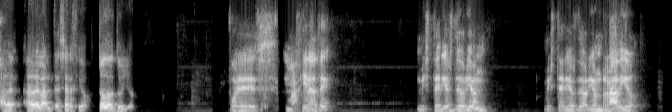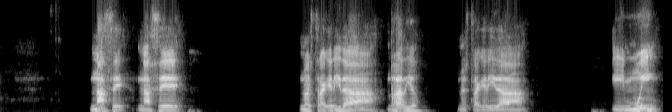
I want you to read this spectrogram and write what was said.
Adelante, Sergio, todo tuyo. Pues imagínate, Misterios de Orión, Misterios de Orión Radio. Nace, nace nuestra querida radio, nuestra querida y muy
